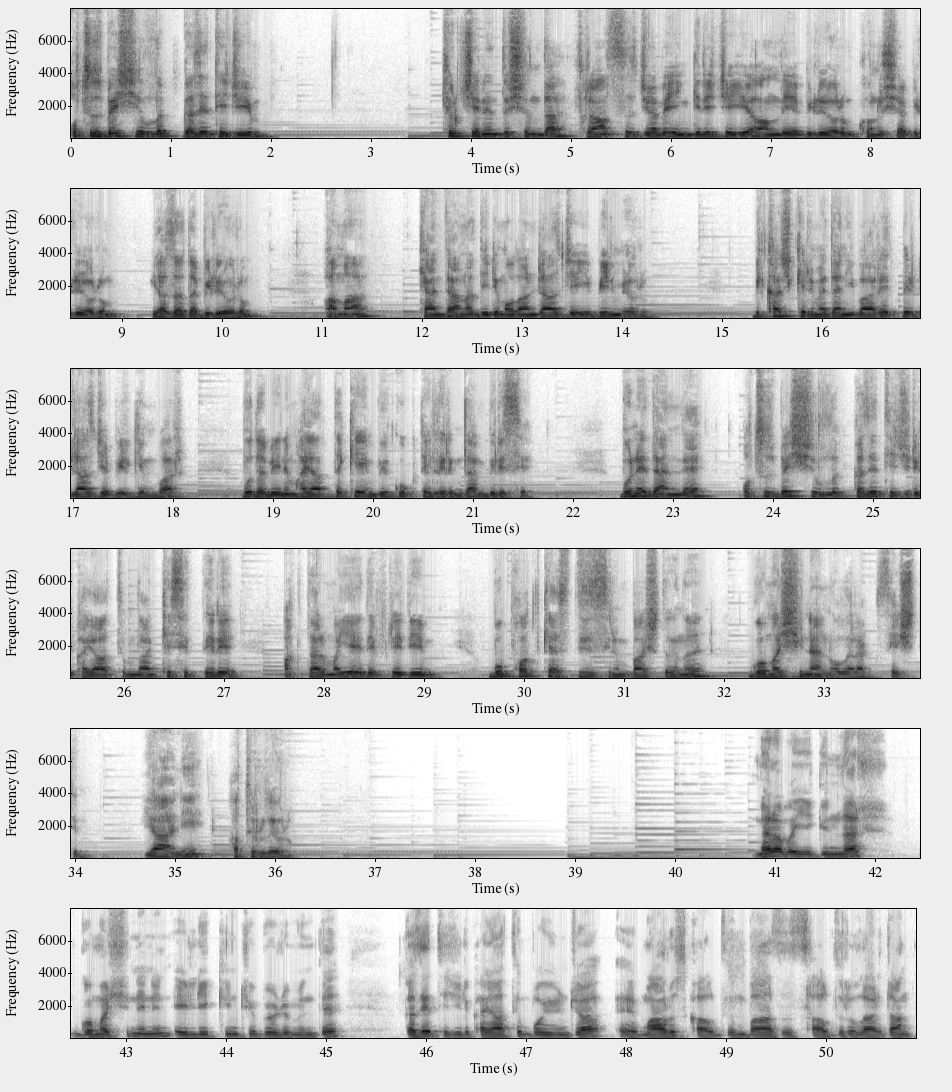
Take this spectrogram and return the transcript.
35 yıllık gazeteciyim. Türkçenin dışında Fransızca ve İngilizceyi anlayabiliyorum, konuşabiliyorum, yazabiliyorum. Ama kendi ana dilim olan Lazce'yi bilmiyorum. Birkaç kelimeden ibaret bir Lazca bilgim var. Bu da benim hayattaki en büyük ukdelerimden birisi. Bu nedenle 35 yıllık gazetecilik hayatımdan kesitleri aktarmayı hedeflediğim bu podcast dizisinin başlığını Gomaşinen olarak seçtim. Yani hatırlıyorum. Merhaba iyi günler. Gomaşinen'in 52. bölümünde gazetecilik hayatım boyunca e, maruz kaldığım bazı saldırılardan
